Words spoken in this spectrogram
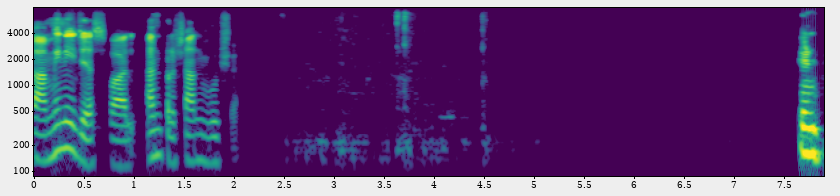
Kamini Jaiswal, and Prashant Bhushan. In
